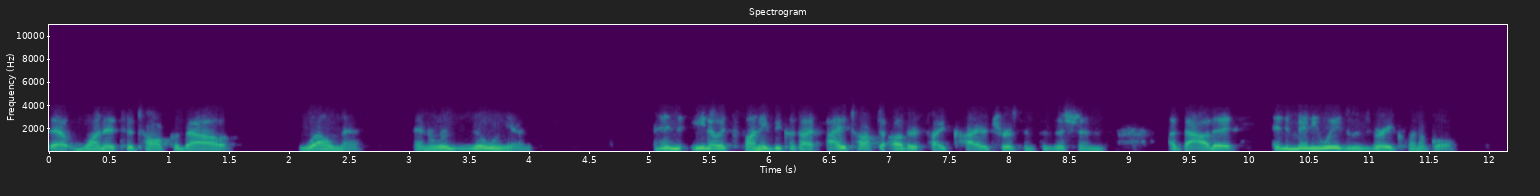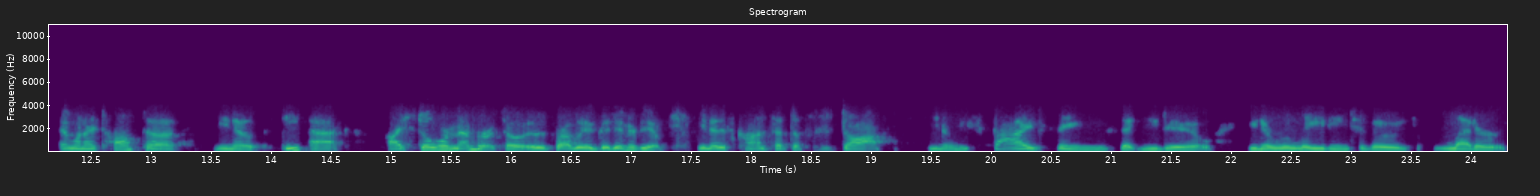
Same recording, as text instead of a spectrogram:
that wanted to talk about wellness and resilience and, you know, it's funny because I, I talked to other psychiatrists and physicians about it. And in many ways, it was very clinical. And when I talked to, you know, Deepak, I still remember. So it was probably a good interview. You know, this concept of stop, you know, these five things that you do, you know, relating to those letters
